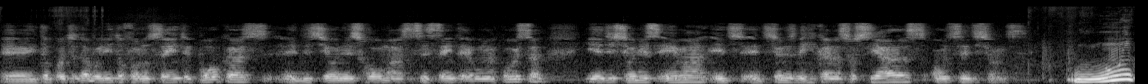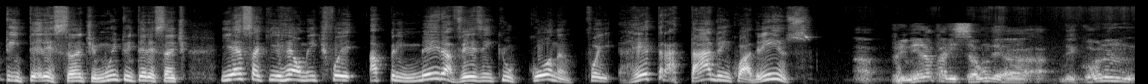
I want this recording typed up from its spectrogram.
É, então, Contos de Abuelito foram cento e poucas, edições Roma 60 e alguma coisa, e edições EMA, edições mexicanas associadas, 11 edições. Muito interessante, muito interessante. E essa aqui realmente foi a primeira vez em que o Conan foi retratado em quadrinhos? A primeira aparição de, de Conan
